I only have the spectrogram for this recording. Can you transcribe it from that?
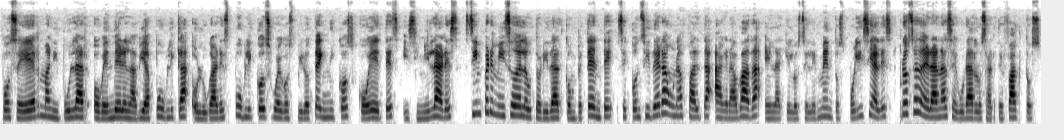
poseer, manipular o vender en la vía pública o lugares públicos juegos pirotécnicos, cohetes y similares sin permiso de la autoridad competente se considera una falta agravada en la que los elementos policiales procederán a asegurar los artefactos,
